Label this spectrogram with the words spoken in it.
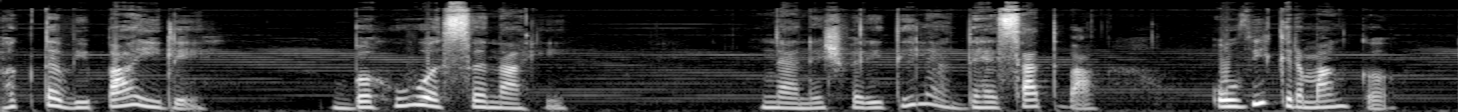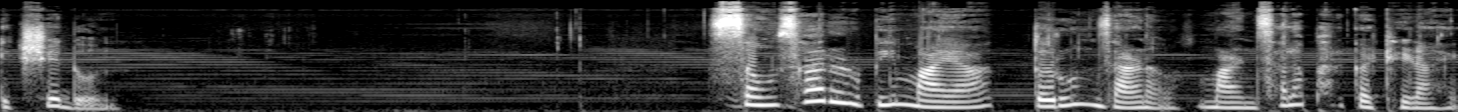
भक्त विपाईले बहु असं नाही. ज्ञानेश्वरीतील अध्याय सातवा ओवी क्रमांक एकशे दोन संसाररूपी माया तरुण जाणं माणसाला फार कठीण आहे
